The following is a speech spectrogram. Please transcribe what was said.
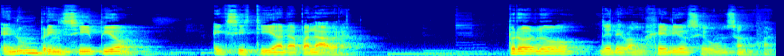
En un principio existía la palabra. Prólogo del Evangelio según San Juan.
